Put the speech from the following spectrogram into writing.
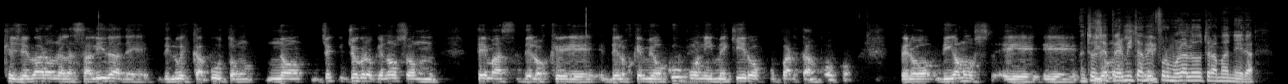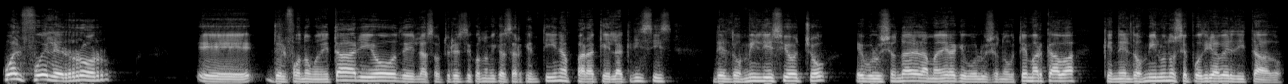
que llevaron a la salida de, Luis Caputo, no, yo, creo que no son temas de los, que, de los que me ocupo ni me quiero ocupar tampoco. Pero digamos... Eh, eh, Entonces permítame formularlo de otra manera. ¿Cuál fue el error eh, del Fondo Monetario, de las autoridades económicas argentinas, para que la crisis del 2018 evolucionara de la manera que evolucionó? Usted marcaba que en el 2001 se podría haber evitado.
